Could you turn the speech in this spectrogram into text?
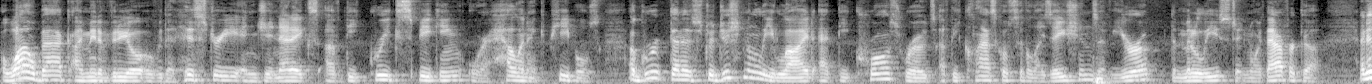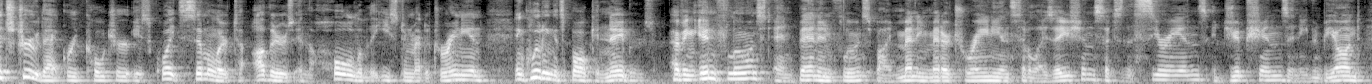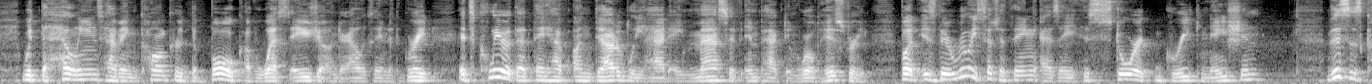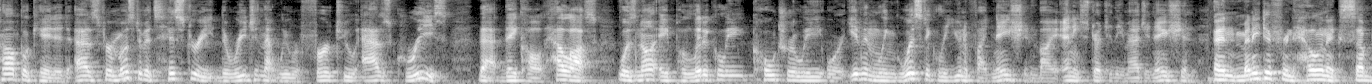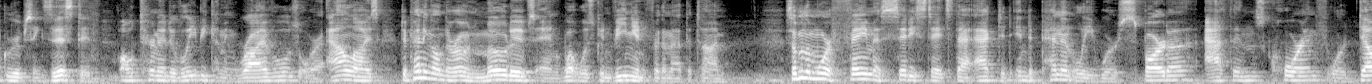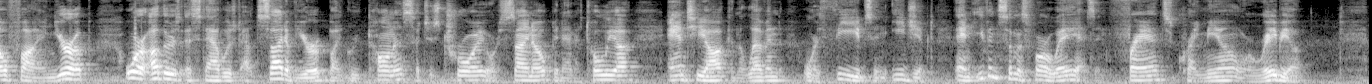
A while back, I made a video over the history and genetics of the Greek-speaking or Hellenic peoples, a group that has traditionally lied at the crossroads of the classical civilizations of Europe, the Middle East, and North Africa, and it's true that Greek culture is quite similar to others in the whole of the eastern Mediterranean, including its Balkan neighbors. Having influenced and been influenced by many Mediterranean civilizations such as the Syrians, Egyptians, and even beyond, with the Hellenes having conquered the bulk of West Asia under Alexander the Great, it's clear that they have undoubtedly had a massive impact in world history. But is there really such a thing as a historic Greek nation? This is complicated, as for most of its history, the region that we refer to as Greece, that they called Hellas, was not a politically, culturally, or even linguistically unified nation by any stretch of the imagination, and many different Hellenic subgroups existed, alternatively becoming rivals or allies, depending on their own motives and what was convenient for them at the time. Some of the more famous city-states that acted independently were Sparta, Athens, Corinth, or Delphi in Europe, or others established outside of Europe by Greek colonists such as Troy or Sinope in Anatolia, Antioch in the Levant, or Thebes in Egypt, and even some as far away as in France, Crimea, or Arabia.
